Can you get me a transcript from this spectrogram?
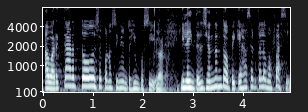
abarcar todo ese conocimiento es imposible. Claro. Y la intención de Untopic es hacértelo más fácil.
